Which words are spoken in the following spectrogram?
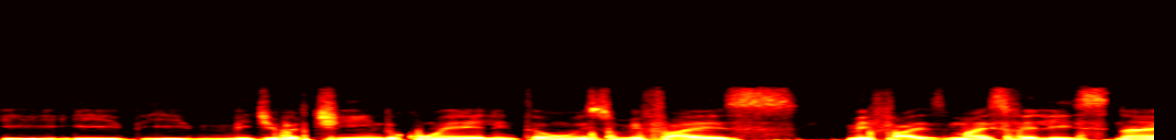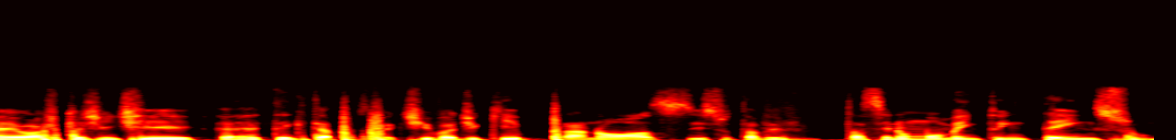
e, e, e me divertindo com ele. Então isso me faz me faz mais feliz, né? Eu acho que a gente é, tem que ter a perspectiva de que para nós isso está tá sendo um momento intenso,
